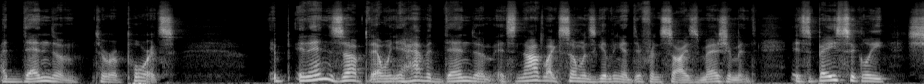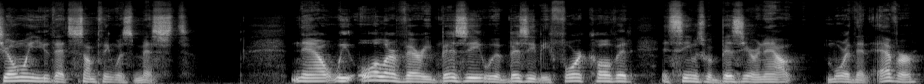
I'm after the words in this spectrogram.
addendum to reports, it, it ends up that when you have addendum, it's not like someone's giving a different size measurement. It's basically showing you that something was missed. Now, we all are very busy. We were busy before COVID. It seems we're busier now more than ever.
